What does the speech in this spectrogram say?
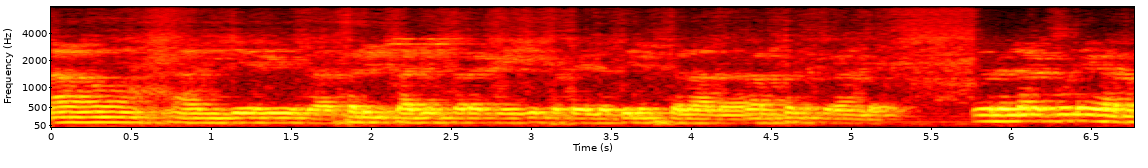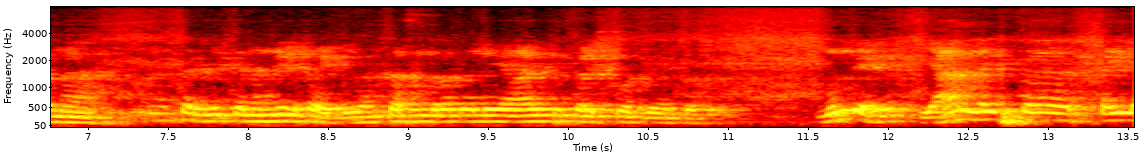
ನಾವು Salim Sajin sir, K. G. Patel, Dilip Kalal Ramachandra Kirande ಇವರೆಲ್ಲರೂ ಕೂಡ ಅದನ್ನು ತರಬೇತಿಯನ್ನು ನೀಡ್ತಾ ಇದ್ವಿ ಅಂಥ ಸಂದರ್ಭದಲ್ಲಿ ಆಯ್ತು ಕಳಿಸ್ಕೊಡ್ರಿ ಅಂತ. ಮುಂದೆ ಯಾರ ಲೈಫ್ ಸ್ಟೈಲ್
